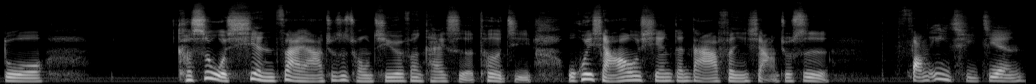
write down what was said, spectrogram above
多。可是我现在啊，就是从七月份开始的特辑，我会想要先跟大家分享，就是防疫期间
